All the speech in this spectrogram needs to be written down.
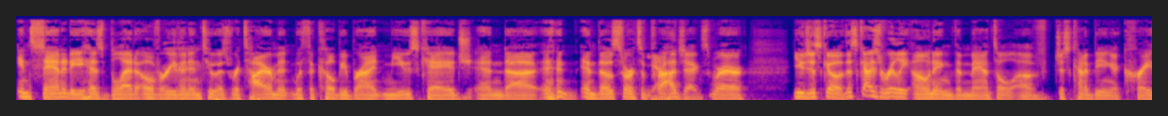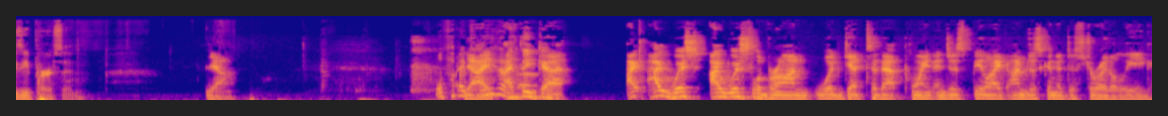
insanity has bled over even into his retirement with the Kobe Bryant Muse Cage and uh, and, and those sorts of Yeah. projects where you just go, this guy's really owning the mantle of just kind of being a crazy person. Yeah. Well, Pipe, Yeah, we have, I, I uh, think uh, I, I wish I wish LeBron would get to that point and just be like, I'm just going to destroy the league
